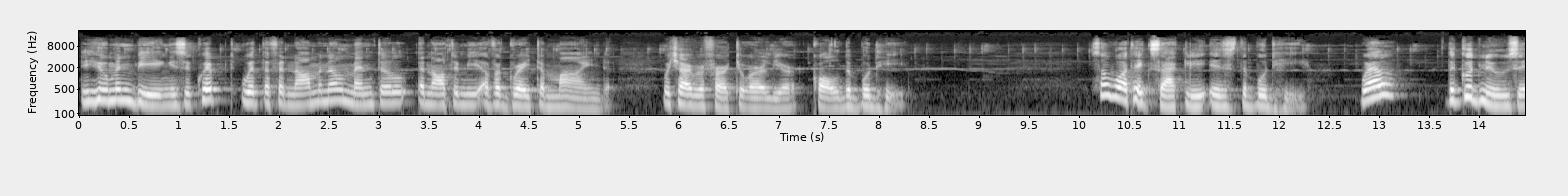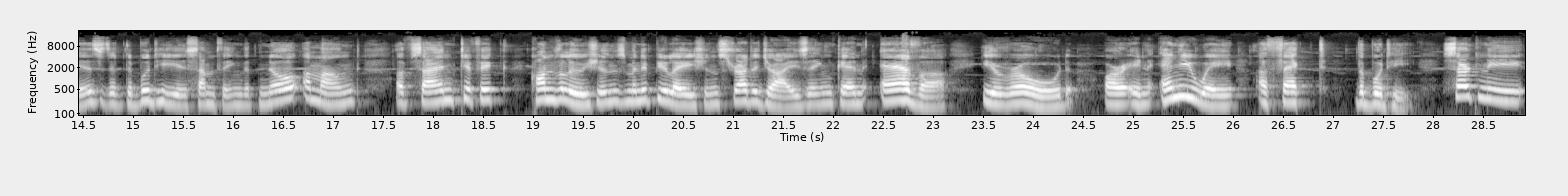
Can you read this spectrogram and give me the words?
the human being is equipped with the phenomenal mental anatomy of a greater mind which I referred to earlier, called the Buddhi. So, what exactly is the Buddhi? Well, the good news is that the Buddhi is something that no amount of scientific convolutions, manipulations, strategizing can ever erode or in any way affect the Buddhi. Certainly,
